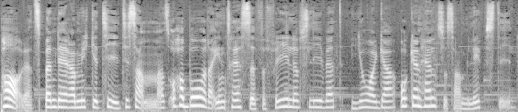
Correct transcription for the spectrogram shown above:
Paret spenderar mycket tid tillsammans och har båda intresse för friluftslivet, yoga och en hälsosam livsstil.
